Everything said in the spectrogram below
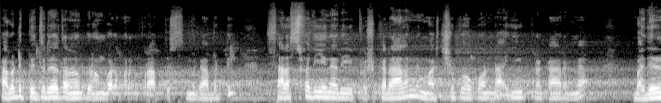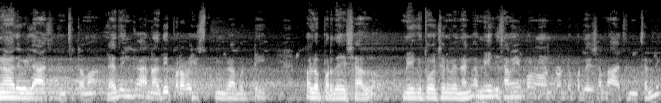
కాబట్టి పితృదేవత అనుగ్రహం కూడా మనకు ప్రాప్తిస్తుంది కాబట్టి సరస్వతి నది పుష్కరాలని మర్చిపోకుండా ఈ ప్రకారంగా బద్రీనాథ్ వెళ్ళి ఆచరించటమా లేదా ఇంకా నది ప్రవహిస్తుంది కాబట్టి పలు ప్రదేశాల్లో మీకు తోచిన విధంగా మీకు సమీపంలో ఉన్నటువంటి ప్రదేశంలో ఆచరించండి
